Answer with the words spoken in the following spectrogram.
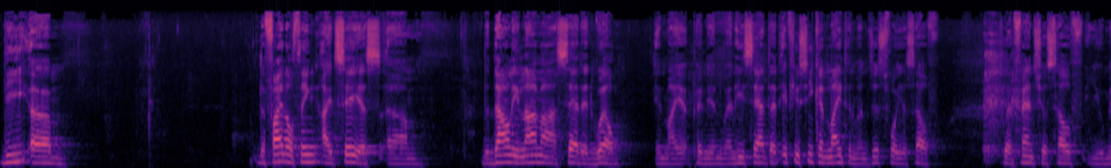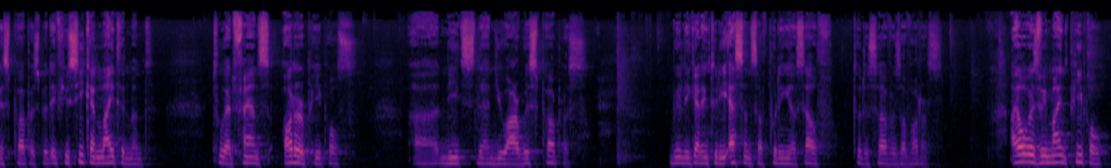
The, um, the final thing I'd say is um, the Dalai Lama said it well, in my opinion, when he said that if you seek enlightenment just for yourself, to advance yourself, you miss purpose. But if you seek enlightenment to advance other people's uh, needs, then you are with purpose. Really getting to the essence of putting yourself to the service of others. I always remind people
